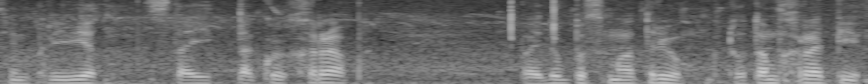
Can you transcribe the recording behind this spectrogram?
Всем привет. Стоит такой храп. Пойду посмотрю, кто там храпит.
